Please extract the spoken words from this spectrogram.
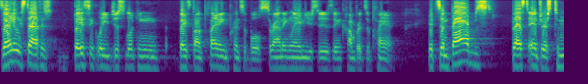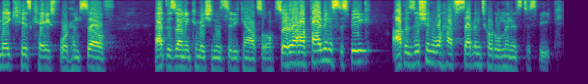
Zoning staff is basically just looking based on planning principles, surrounding land uses, and comprehensive plan. It's in Bob's best interest to make his case for himself at the zoning commission and city council. So he'll have five minutes to speak. Opposition will have seven total minutes to speak.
